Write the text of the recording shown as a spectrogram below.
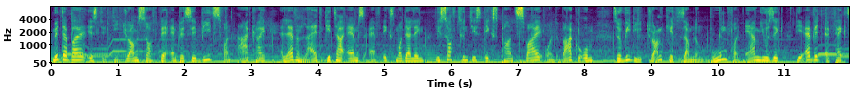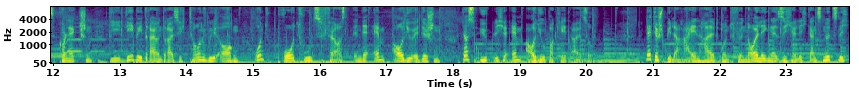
Mit dabei ist die Drum-Software MPC Beats von Akai, 11 Light Guitar Amps FX Modelling, die Soft Synthes Xpan 2 und Vakuum sowie die Drumkit-Sammlung Boom von Air Music, die Avid Effects Collection, die DB33 Tone Wheel Organ und Pro Tools First in der M-Audio Edition, das übliche M-Audio-Paket also. Nette Spielereien halt und für Neulinge sicherlich ganz nützlich,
